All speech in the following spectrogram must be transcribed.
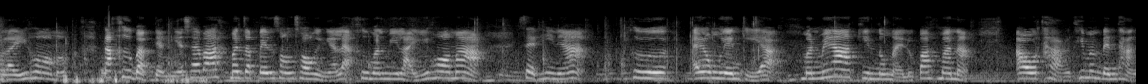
อะไรยี่ห้อมั้งแต่คือแบบอย่างเงี้ยใช่ป่ะมันจะเป็นซองๆอย่างเงี้ยแหละ คือมันมีหลายยี่ห้อมาก เสร็จทีเนี้ย คือไอโรงเรียนกี่อะ มันไม่น่ากินตรงไหนรู้ป่ะมันอะ เอาถังที่มันเป็นถัง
